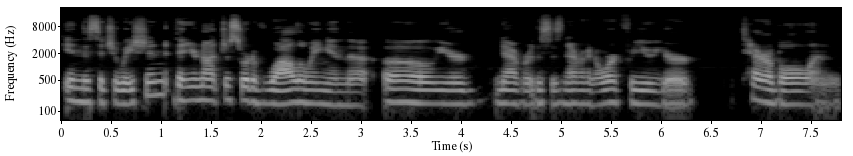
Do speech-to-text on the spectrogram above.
in the situation, then you're not just sort of wallowing in the oh you're never this is never going to work for you. You're terrible and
